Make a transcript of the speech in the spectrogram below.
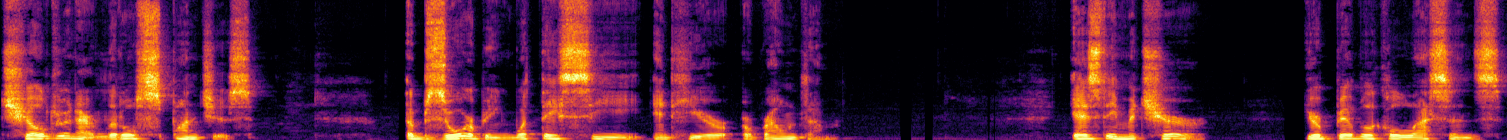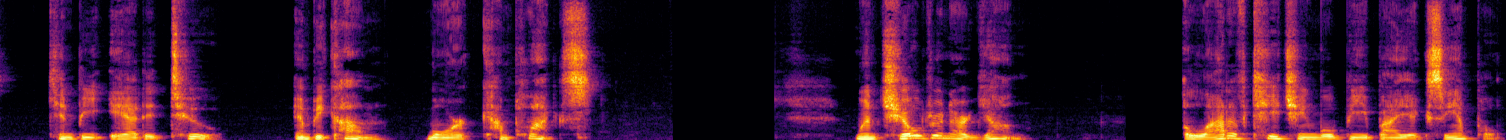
Children are little sponges, absorbing what they see and hear around them. As they mature, your biblical lessons can be added to and become more complex. When children are young, a lot of teaching will be by example.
